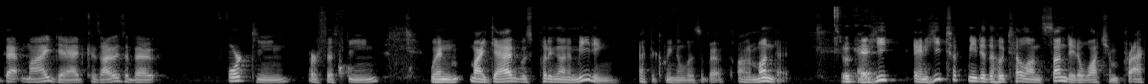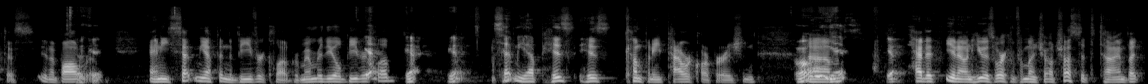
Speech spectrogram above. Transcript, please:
that my dad, because I was about 14 or 15 when my dad was putting on a meeting at the Queen Elizabeth on a Monday. Okay. And he and he took me to the hotel on Sunday to watch him practice in a ballroom. Okay. And he set me up in the Beaver Club. Remember the old Beaver Yeah, Club? yeah, yeah. Set me up. His his company, Power Corporation, Oh Um, yes. Yep. had it, you know, and he was working for Montreal Trust at the time, but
